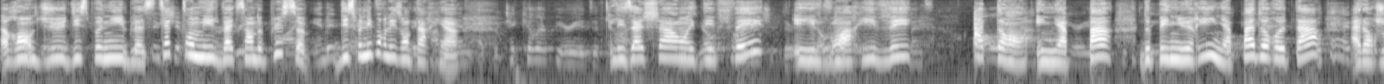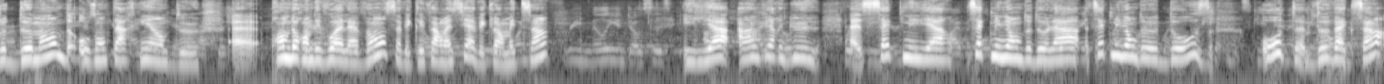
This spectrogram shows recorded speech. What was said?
rendu disponible 700 000 vaccins de plus disponibles pour les Ontariens. Les achats ont été faits et ils vont arriver à temps. Il n'y a pas de pénurie, il n'y a pas de retard. Alors, je demande aux Ontariens de euh, prendre le rendez-vous à l'avance avec les pharmacies, avec leurs médecins. Il y a 1,7 milliard, 7 millions de dollars, 7 millions de doses hautes de vaccins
